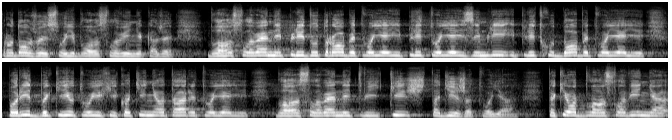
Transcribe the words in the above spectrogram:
продовжує свої благословення, каже, благословений плід утроби твоєї, плід твоєї землі, і плід худоби твоєї, порід биків твоїх і котіння отари твоєї, благословений твій кіш та діжа твоя. Такі от благословіння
